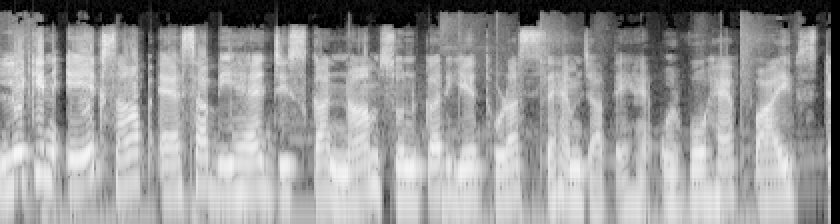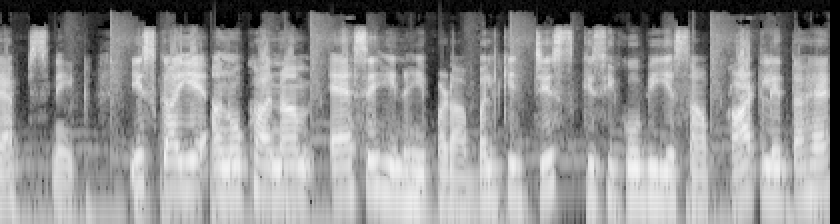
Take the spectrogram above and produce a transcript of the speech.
लेकिन एक सांप ऐसा भी है जिसका नाम सुनकर ये थोड़ा सहम जाते हैं, और वो है फाइव स्टेप स्नेक। इसका ये अनोखा नाम ऐसे ही नहीं पड़ा, बल्कि जिस किसी को भी ये सांप काट लेता है,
